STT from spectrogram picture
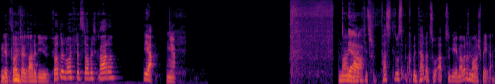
Und jetzt läuft ja gerade die vierte, läuft jetzt, glaube ich, gerade. Ja. Ja. Mann, Ja. da hätte ich jetzt schon fast Lust, einen Kommentar dazu abzugeben, aber das machen wir später.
